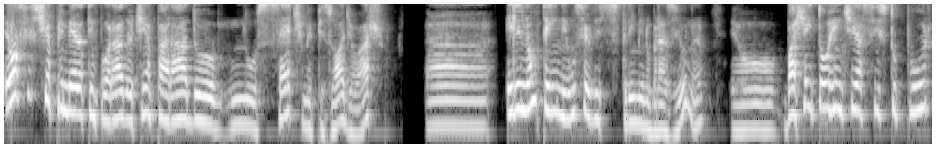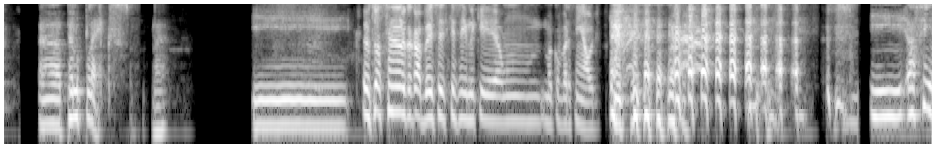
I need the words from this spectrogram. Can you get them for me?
eu assisti a primeira temporada, eu tinha parado no sétimo episódio, eu acho. Uh, ele não tem nenhum serviço de streaming no Brasil, né? Eu baixei Torrent e assisto por, uh, pelo Plex? E. Eu tô acenando com a cabeça esquecendo que é um, uma conversa em áudio. e assim,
